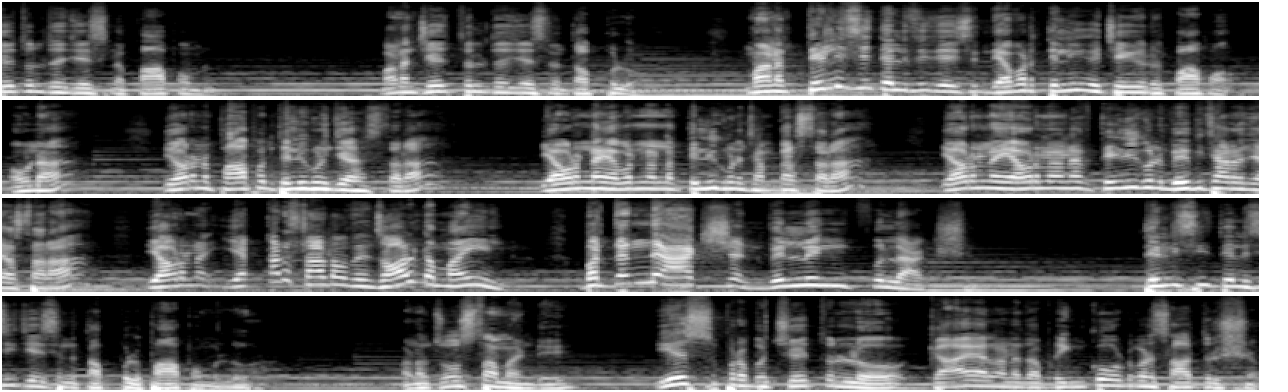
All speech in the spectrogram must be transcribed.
చేతులతో చేసిన పాపములు మన చేతులతో చేసిన తప్పులు. మనం తెలిసి తెలిసి చేసింది ఎవరు తెలియక చేయరు పాపం. అవునా? ఎవరన్నా పాపం తెలియకుండా చేస్తారా? ఎవరన్నా ఎవరినన్నా తెలియకుండా చంపేస్తారా? ఎవరన్నా ఎవరినన్నా తెలియకుండా వ్యభిచారం చేస్తారా? ఎవరన్నా ఎక్కడ స్టార్ట్ అవుతుంది? All the mind but then the action willing full action తెలిసి తెలిసి చేసిన తప్పులు పాపములు. మనం చూస్తామండి యేసు ప్రభు చేతుల్లో గాయాలు ఇంకొకటి కూడా సాదృశ్యం.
